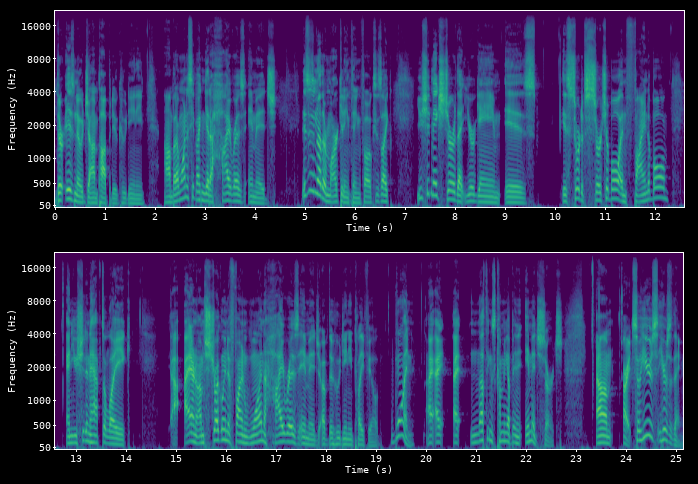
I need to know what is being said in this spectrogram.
there is no John Popadiuk Houdini. Um, but I want to see if I can get a high res image. This is another marketing thing, folks. Is like you should make sure that your game is is sort of searchable and findable, and you shouldn't have to like I don't know. I'm struggling to find one high res image of the Houdini playfield. One. I, I, I nothing's coming up in image search. Um, all right, so here's here's the thing.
